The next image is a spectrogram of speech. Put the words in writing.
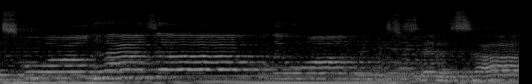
This world has only one set aside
